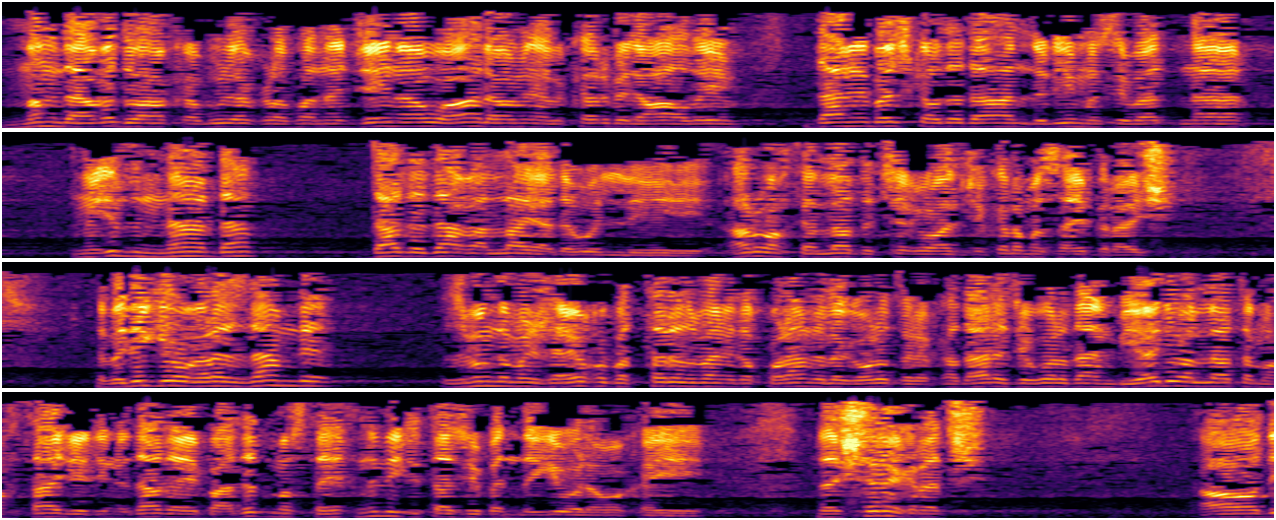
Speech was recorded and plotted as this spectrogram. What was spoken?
من داغه دعا قبول کړه فنجینا واهله من الكرب العظیم دا مې بچ کو د للی مصیبت نه نو اذن نادا دا دا دغه الله یادولې هر وخت الله ته چغه وال چې کله مصايب راشي نو بده کې غرض دام دی زمونږ د مشایخو په طرز باندې د قران د لګولو طریقه دار چې ګور د انبیاء دی الله ته محتاج دي نه دا د عبادت مستحق نه دي چې تاسو بندگی ولا وکړي د شرک رچ او د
